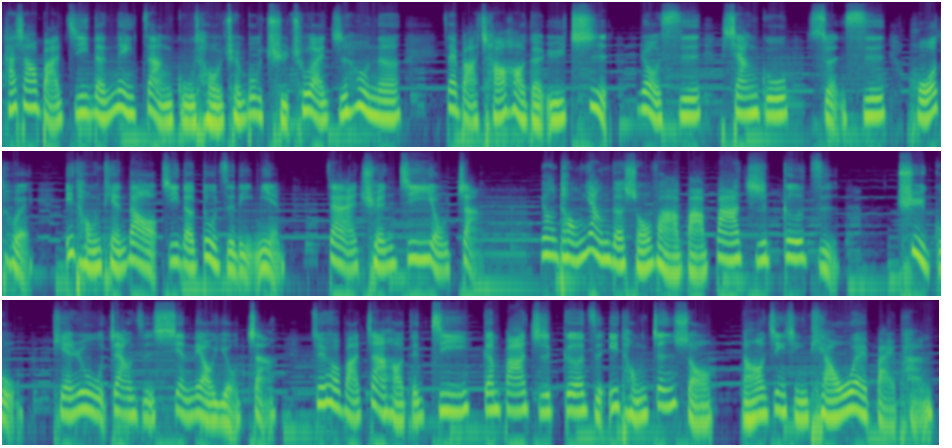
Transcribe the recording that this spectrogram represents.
它是要把鸡的内脏骨头全部取出来之后呢，再把炒好的鱼翅、肉丝、香菇、笋丝、火腿。一同填到鸡的肚子里面，再来全鸡油炸，用同样的手法把八只鸽子去骨填入这样子馅料油炸，最后把炸好的鸡跟八只鸽子一同蒸熟，然后进行调味摆盘，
